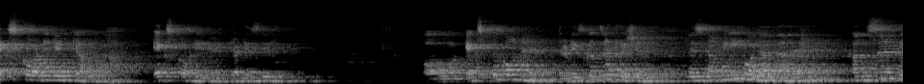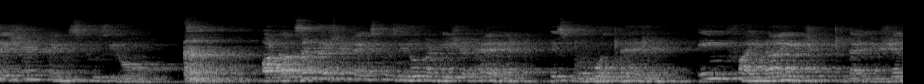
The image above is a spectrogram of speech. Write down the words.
x कोऑर्डिनेट क्या होगा? x coordinate that is zero और x पे कौन है? दैट इज़ कंसंट्रेशन तो इसका मीनिंग हो जाता है कंसंट्रेशन टेंड्स टू ज़ीरो और concentration tends to zero condition है इसको बोलते हैं इनफाइनाइट डाइल्यूशन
